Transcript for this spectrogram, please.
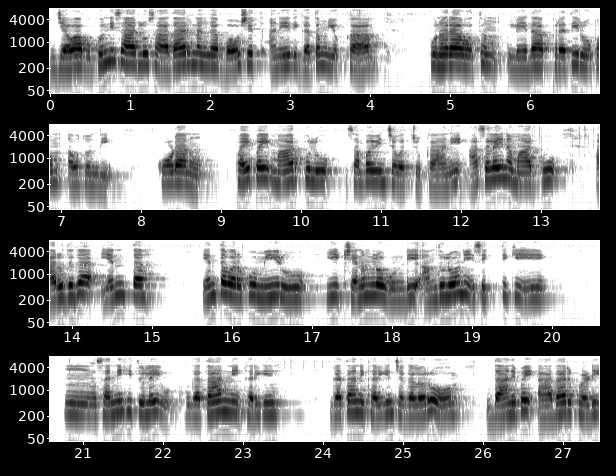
జవాబు. కొన్నిసార్లు సాధారణంగా భవిష్యత్ అనేది గతం యొక్క పునరావృతం లేదా ప్రతిరూపం అవుతుంది కూడాను. పైపై మార్పులు సంభవించవచ్చు కానీ అసలైన మార్పు అరుదుగా ఎంత ఎంతవరకు మీరు ఈ క్షణంలో ఉండి అందులోని శక్తికి సన్నిహితులై గతాన్ని కరిగి గతాన్ని కరిగించగలరో దానిపై ఆధారపడి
